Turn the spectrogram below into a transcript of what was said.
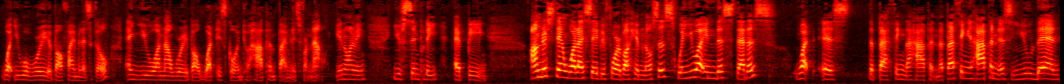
what you were worried about five minutes ago, and you are not worried about what is going to happen five minutes from now. You know what I mean? You simply at being. Understand what I said before about hypnosis. When you are in this status, what is the bad thing that happened? The bad thing that happened is you then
